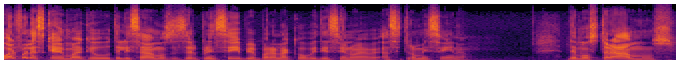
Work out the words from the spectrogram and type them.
¿Cuál fue el esquema que utilizamos desde el principio para la COVID-19? Acitromicina. Demostramos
